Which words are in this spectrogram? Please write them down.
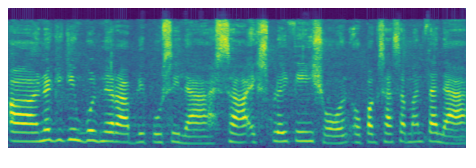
ah, nagiging vulnerable po sila sa exploitation o pagsasamantala.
